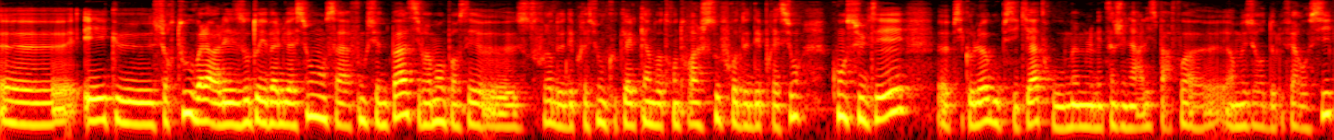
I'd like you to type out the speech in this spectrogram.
euh, et que surtout voilà les auto-évaluations ça fonctionne pas. Si vraiment vous pensez euh, souffrir de dépression que quelqu'un de votre entourage souffre de dépression consultez euh, psychologue ou psychiatre ou même le médecin généraliste parfois est en mesure de le faire aussi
